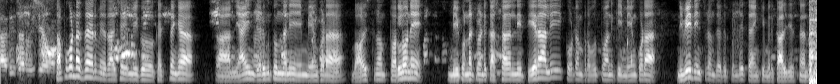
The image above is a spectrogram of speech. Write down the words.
అది సార్ విషయం. తప్పకుండా సార్ మీరు రాజశేఖర్ మీకు ఖచ్చితంగా న్యాయం జరుగుతుందని మేము కూడా భావిస్తున్నాం. త్వరలోనే మీకున్నటువంటి కష్టాలన్నీ తీరాలి. కూటమి ప్రభుత్వానికి మేము కూడా నివేదించడం జరుగుతుంది. థ్యాంక్ మీరు కాల్ చేసినందుకు.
